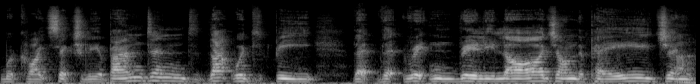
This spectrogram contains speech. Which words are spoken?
were quite sexually abandoned, that would be that that written really large on the page and.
